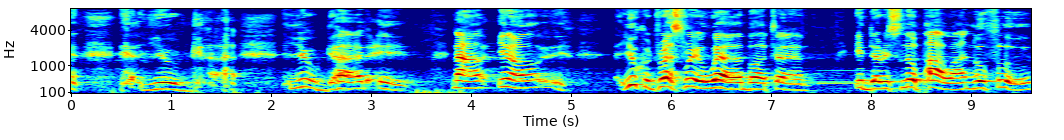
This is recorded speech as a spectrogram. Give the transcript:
you got, you got it. Now, you know, you could dress real well, but um, if there is no power, no flow,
